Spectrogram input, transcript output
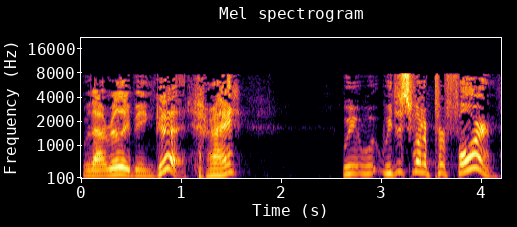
without really being good, right? We we just want to perform.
